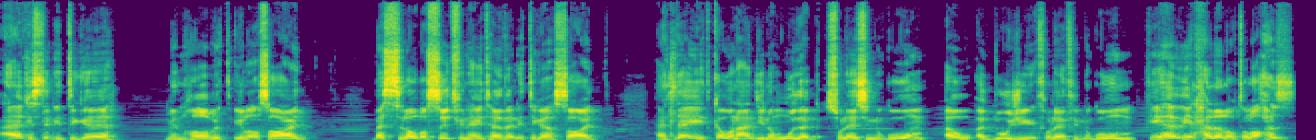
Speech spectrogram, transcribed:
عاكس للاتجاه من هابط إلى صاعد. بس لو بصيت في نهاية هذا الاتجاه الصاعد هتلاقي يتكون عندي نموذج ثلاثي النجوم أو الدوجي ثلاثي النجوم. في هذه الحالة لو تلاحظ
